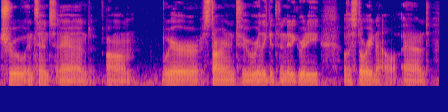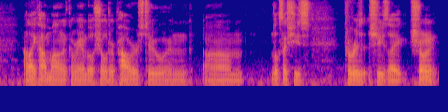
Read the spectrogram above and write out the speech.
true intent and, um, we're starting to really get to the nitty gritty of a story now, and I like how Monica Rambeau showed her powers too, and um, looks like she's she's like showing.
